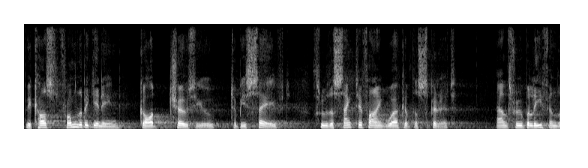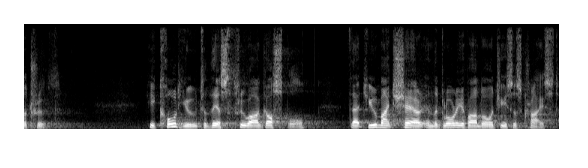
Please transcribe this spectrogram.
because from the beginning God chose you to be saved through the sanctifying work of the Spirit and through belief in the truth. He called you to this through our gospel, that you might share in the glory of our Lord Jesus Christ.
